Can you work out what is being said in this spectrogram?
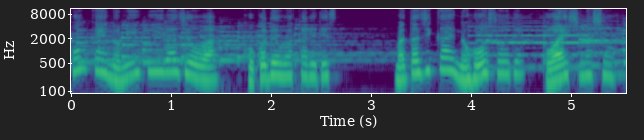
今回のミンフィーラジオはここでお別れです。また次回の放送でお会いしましょう。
